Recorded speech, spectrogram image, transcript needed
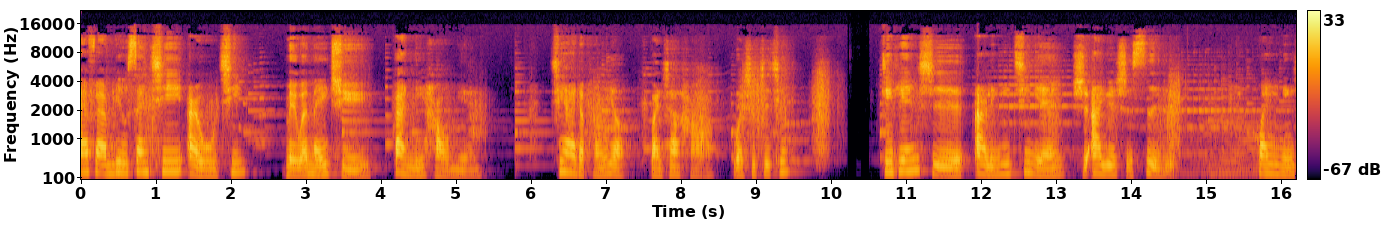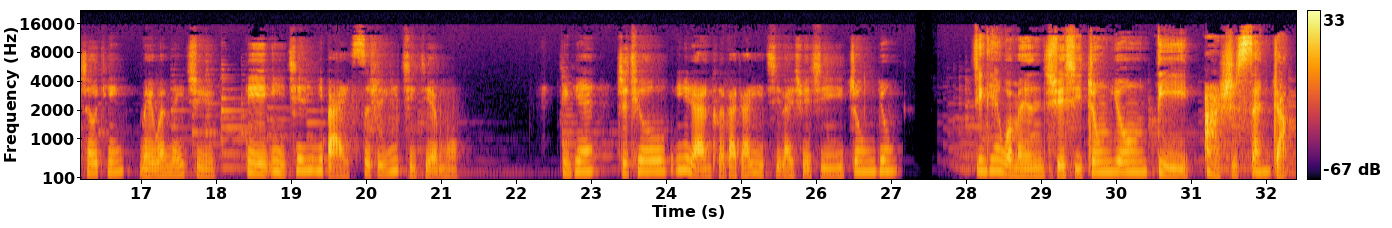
FM 六三七二五七，美文美曲伴你好眠。亲爱的朋友，晚上好，我是知秋。今天是二零一七年十二月十四日，欢迎您收听《美文美曲》第一千一百四十一期节目。今天知秋依然和大家一起来学习《中庸》。今天我们学习《中庸》第二十三章。《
